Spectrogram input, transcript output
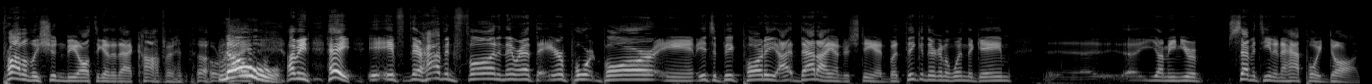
probably shouldn't be altogether that confident, though. Right? No. I mean, hey, if they're having fun and they were at the airport bar and it's a big party, I, that I understand. But thinking they're going to win the game, uh, I mean, you're a 17 and a half point dog.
